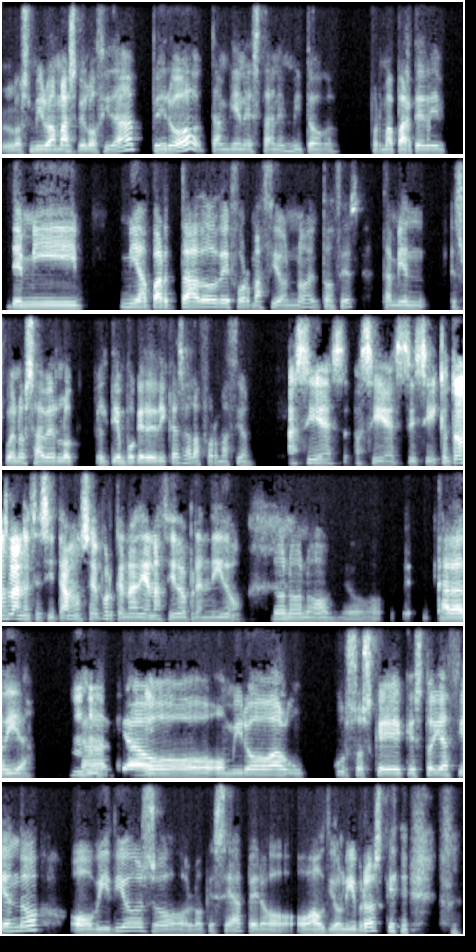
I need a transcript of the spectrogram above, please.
los miro a más velocidad, pero también están en mi toggle. Forma parte de, de mi, mi apartado de formación, ¿no? Entonces, también es bueno saber lo- el tiempo que dedicas a la formación. Así es, así es, sí, sí, que todos la necesitamos, ¿eh? Porque nadie ha nacido aprendido. No, no, no. Yo, eh, cada día, cada día o, o miro algún cursos que, que estoy haciendo o vídeos o lo que sea, pero o audiolibros que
